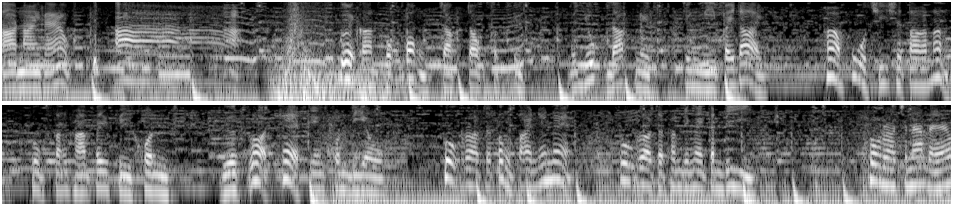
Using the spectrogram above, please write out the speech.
ตานายแล้วอาด้วยการปกป้องจากจอกศักดิ์สิทธิ์ในยุคดาร์กเน็ตจึงหนีไปได้ห้าผู้ชี้ชะตานั่นถูกสังหารไปสี่คนเหลือรอดแค่เพียงคนเดียว พวกเราจะต้องตายแน่ๆ พวกเราจะทำยังไงกันดี พวกเราชนะแล้ว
